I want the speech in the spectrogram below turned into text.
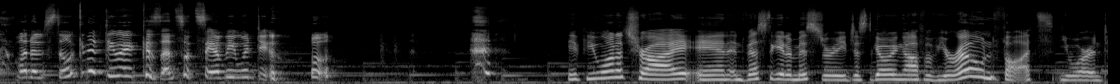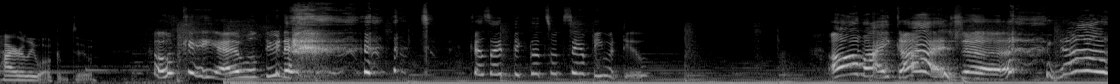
but I'm still gonna do it because that's what Sammy would do. If you want to try and investigate a mystery just going off of your own thoughts, you are entirely welcome to. Okay, I will do that. Because I think that's what Sammy would do. Oh my gosh! Uh, no.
